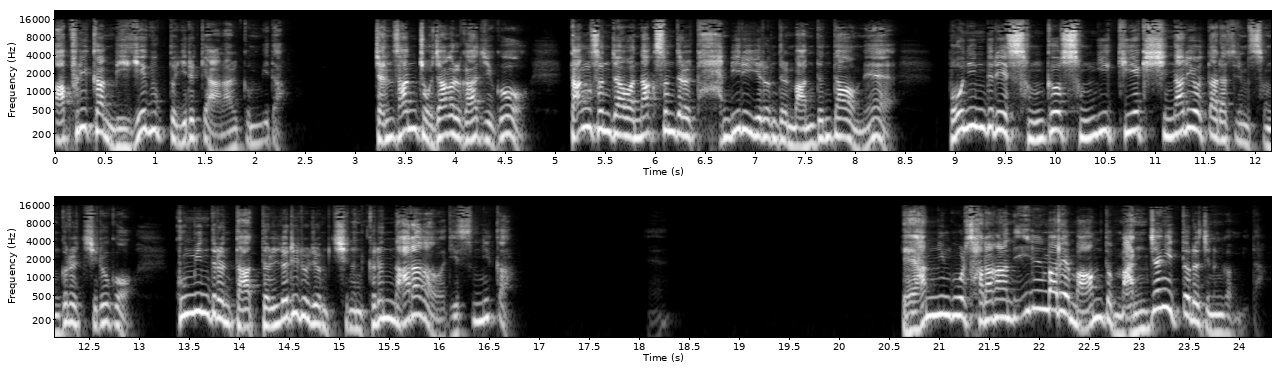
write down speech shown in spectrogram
아프리카 미개국도 이렇게 안 할 겁니다. 전산 조작을 가지고 당선자와 낙선자를 다 미리 여러분들 만든 다음에 본인들의 선거 승리 기획 시나리오 따라서 선거를 치르고 국민들은 다 덜러리로 좀 치는 그런 나라가 어디 있습니까 대한민국을 사랑하는 일말의 마음도 만정이 떨어지는 겁니다.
